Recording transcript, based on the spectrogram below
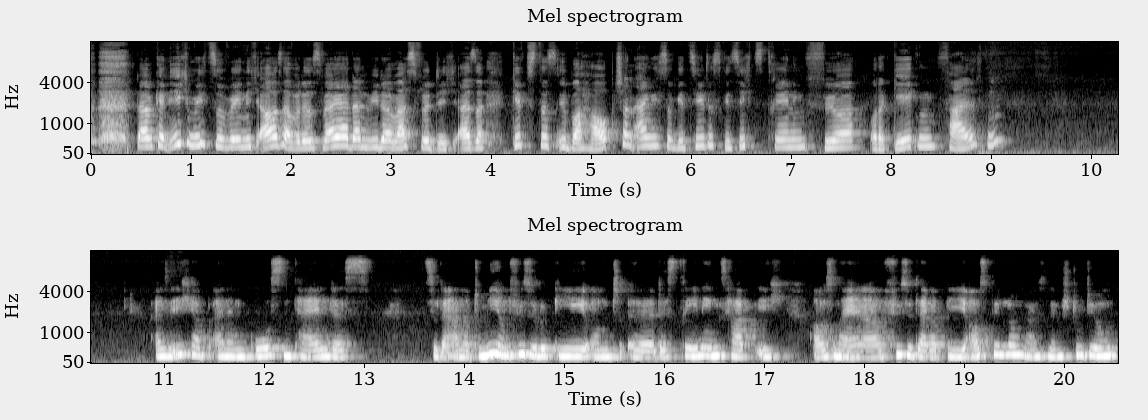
da kenne ich mich zu wenig aus, aber das wäre ja dann wieder was für dich. Also gibt es das überhaupt schon eigentlich so gezieltes Gesichtstraining für oder gegen Falten? Also ich habe einen großen Teil des zu der Anatomie und Physiologie und äh, des Trainings habe ich aus meiner Physiotherapie-Ausbildung, also dem Studium,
